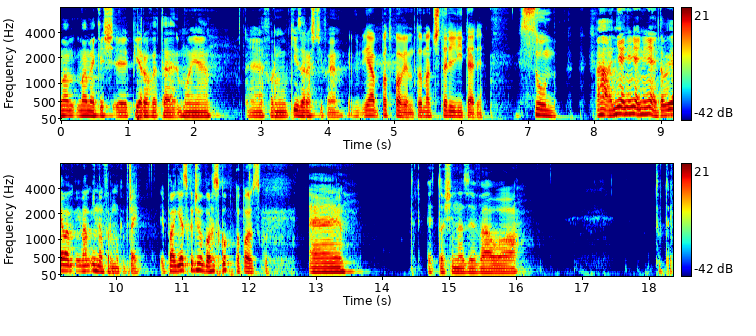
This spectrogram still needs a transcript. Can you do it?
mam, mam, jakieś e, pierowe te moje e, formułki, zaraz ci powiem. Ja podpowiem, to ma cztery litery. Sun. Aha, nie, nie, nie, nie, nie, to ja mam, mam inną formułkę, poczekaj. Po angielsku czy po polsku? Po polsku. E, to się nazywało. Tutaj.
